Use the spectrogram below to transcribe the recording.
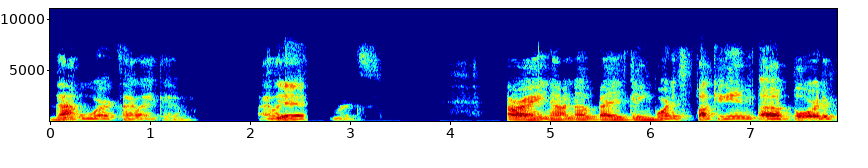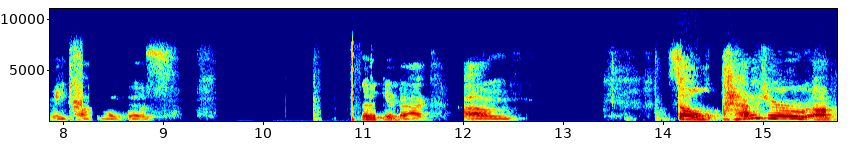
that works. I like it. I like Yeah. it. works. All right, now nobody's getting bored as fucking uh bored of me talking like this. Let me get back. Um, so how does your uh,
